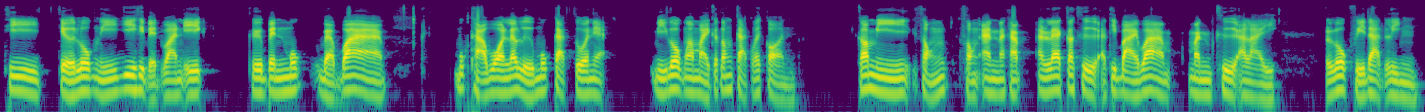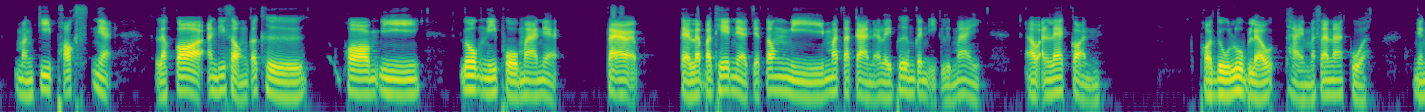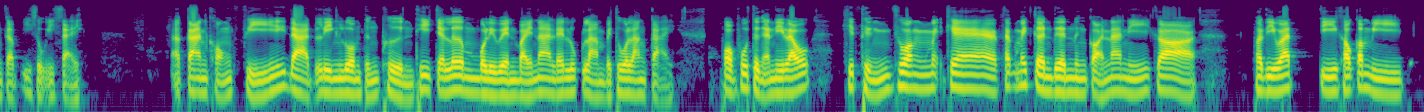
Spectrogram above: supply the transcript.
ที่เจอโรคนี้ 21 วันอีก คือเป็นมุกแบบว่ามุกถาวรแล้วหรือมุกกักตัวเนี่ย มีโรคมาใหม่ก็ต้องกักไว้ก่อน ก็มีสองสองอันนะครับ อันแรกก็คืออธิบายว่ามันคืออะไร โรคฝีดาดลิง monkey pox เนี่ยแล้วก็อันที่สองก็คือ พอมีโรคนี้โผล่มาเนี่ย แต่แต่ละประเทศเนี่ยจะต้องมีมาตรการอะไรเพิ่มกันอีกหรือไม่ เอาอันแรกก่อน พอดูรูปแล้วถ่ายมาซะน่ากลัว ยังกับอีสุอีใสอาการของฝีดาดลิงรวมถึงผื่นที่จะเริ่มบริเวณใบหน้าและลุกลามไปทั่วร่างกาย พอพูดถึงอันนี้แล้วคิดถึงช่วงไม่แค่สักไม่เกินเดือนหนึ่งก่อนหน้านี้ก็ พอดีว่าจีเขาก็มี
